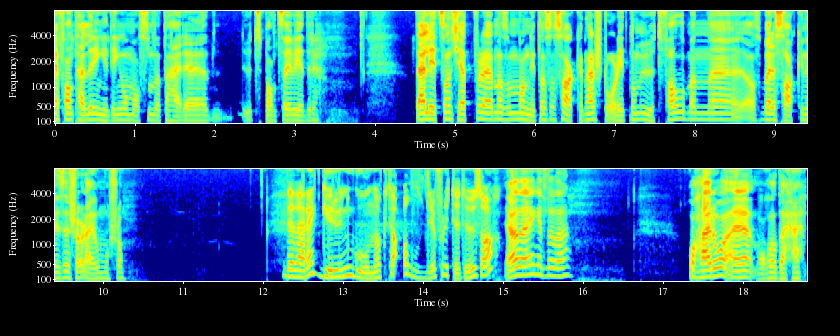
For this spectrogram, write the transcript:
Jeg fant heller ingenting om åssen dette her eh, utspant seg videre. Det er litt sånn kjett, for det men så mange av sakene her står det ikke noe om utfall, men uh, altså bare saken i seg sjøl er jo morsom. Det der er grunn god nok til å aldri flytte til USA. Ja, det er egentlig det. Og her òg er det Å, det her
